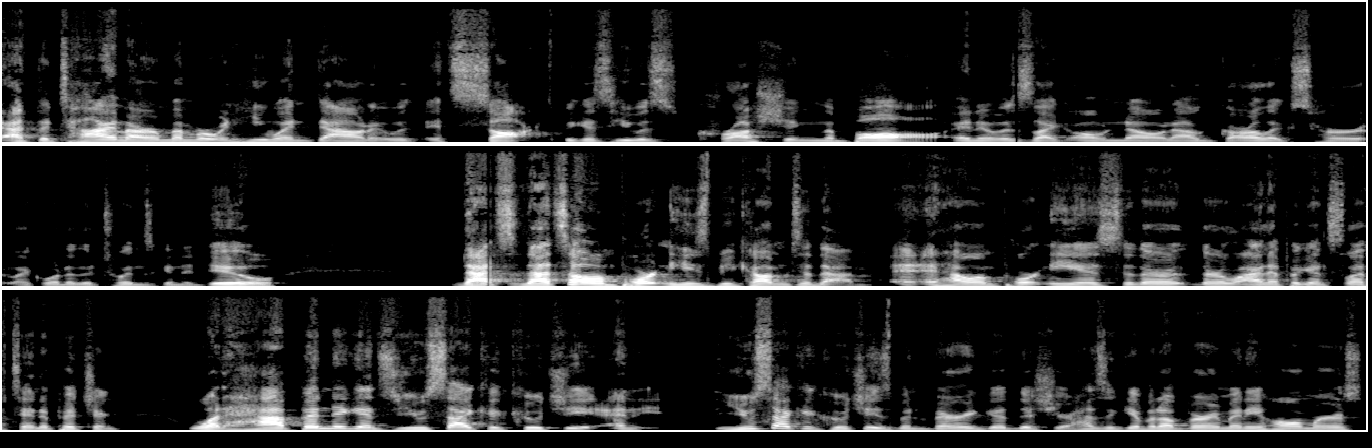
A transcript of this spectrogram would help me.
At the time, I remember when he went down, it was it sucked because he was crushing the ball, and it was like, oh no, now Garlick's hurt. Like, what are the Twins going to do? That's that's how important he's become to them, and how important he is to their their lineup against left-handed pitching. What happened against Yusei Kikuchi and Yusei Kikuchi has been very good this year. Hasn't given up very many homers.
